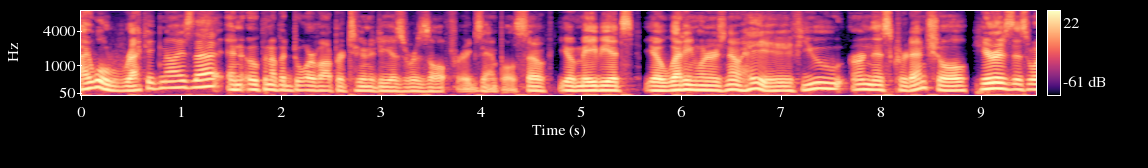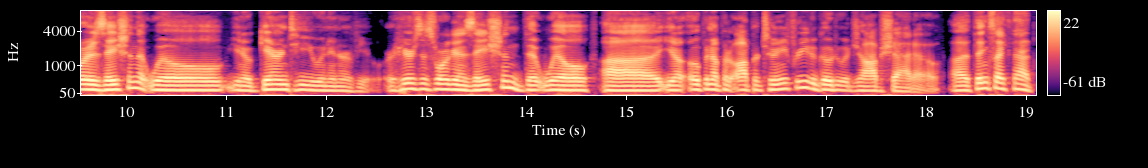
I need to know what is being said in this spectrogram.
I will recognize that and open up a door of opportunity as a result, for example. So, you know, maybe it's, you know, letting learners know, hey, if you earn this credential, here is this organization that will, you know, guarantee you an interview. Or here's this organization that will, uh, you know, open up an opportunity for you to go to a job shadow. Uh, things like that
